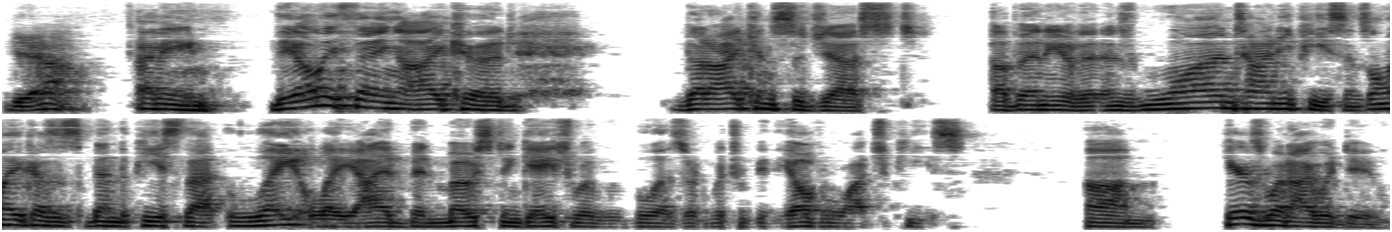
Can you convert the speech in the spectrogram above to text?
yeah. I mean, the only thing I could that I can suggest of any of it is one tiny piece, and it's only because it's been the piece that lately I had been most engaged with with Blizzard, which would be the Overwatch piece. Um, here's what I would do:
